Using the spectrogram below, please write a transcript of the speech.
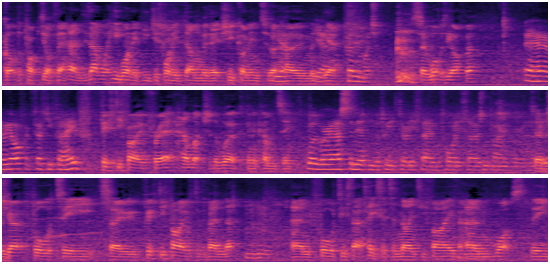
got the property off their hands. Is that what he wanted? He just wanted done with it. She'd gone into a home and yeah, yeah. pretty much. so what was the offer? Uh, we offered fifty five. 55 for it. How much of the work's going to come to? Well, we're estimating between thirty five and forty thousand pounds per So we renovation. go 40, so 55 to the vendor Mhm. and 40, so that takes it to 95. And what's the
